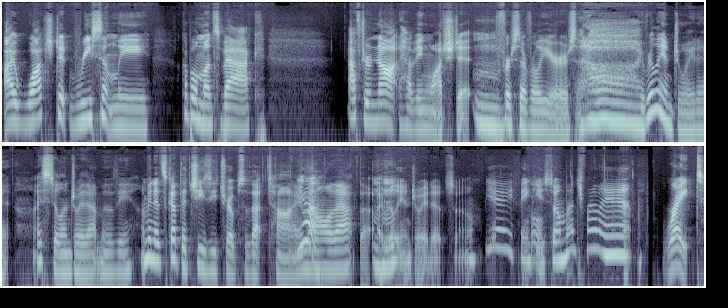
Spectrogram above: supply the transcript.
I watched it recently, a couple of months back, after not having watched it mm. for several years. And oh, I really enjoyed it. I still enjoy that movie. I mean, it's got the cheesy tropes of that time and all of that, but I mm-hmm. really enjoyed it. So, yay. Thank you so much for that. Right.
